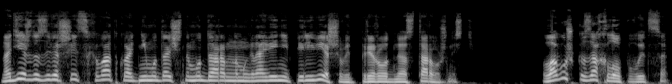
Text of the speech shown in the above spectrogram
Надежда завершить схватку одним удачным ударом на мгновение перевешивает природную осторожность. Ловушка захлопывается.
